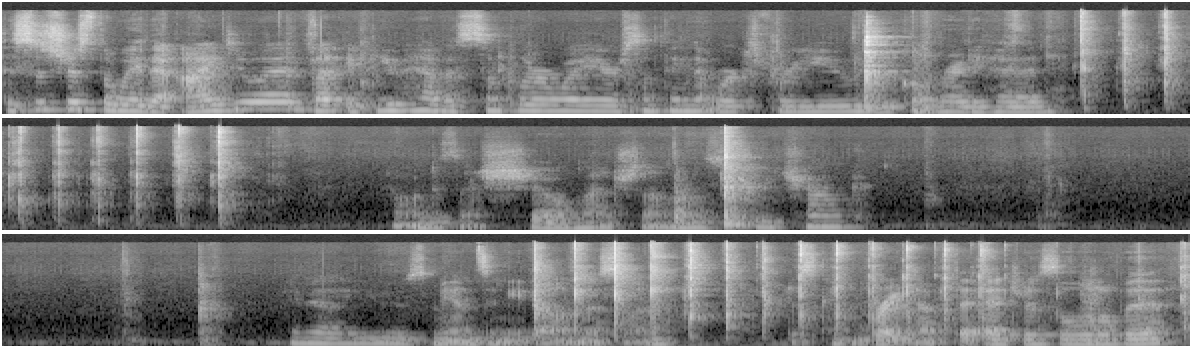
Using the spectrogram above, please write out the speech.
This is just the way that I do it, but if you have a simpler way or something that works for you, you go right ahead. That one doesn't show much, that one's tree trunk. Maybe I'll use manzanita on this one. Just kind of brighten up the edges a little bit.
